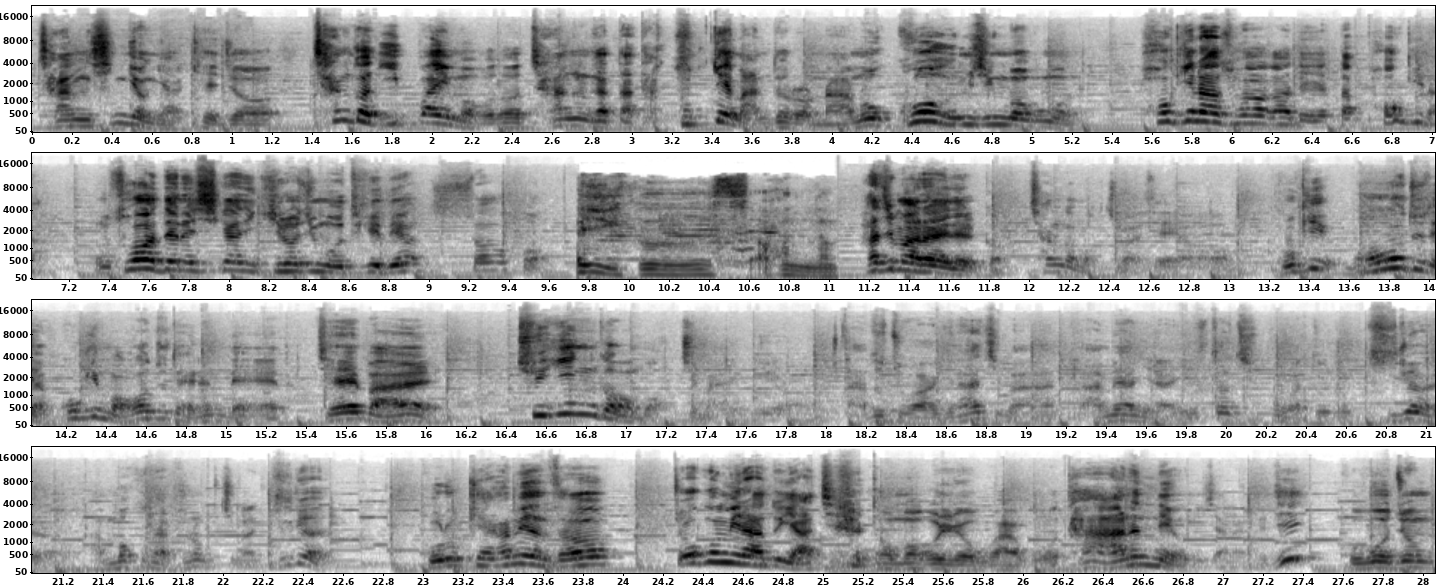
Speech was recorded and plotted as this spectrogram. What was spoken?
장 신경 약해져. 찬 것 이빠이 먹어서 장을 갖다 다 굳게 만들어 놔놓고 음식 먹으면 퍽이나 소화가 되겠다. 퍽이나. 소화되는 시간이 길어지면 어떻게 돼요? 썩어. 아이고 썩은 놈 하지 말아야 될 거. 찬 거 먹지 마세요. 고기 먹어도 돼요. 고기 먹어도 되는데 제발 튀긴 거 먹지 말고요. 나도 좋아하긴 하지만 라면이나 인스턴트 식품 같은 거좀 줄여요. 안 먹고 살 수는 없지만 줄여요. 그렇게 하면서 조금이라도 야채를 더 먹으려고 하고 다 아는 내용이잖아, 그지? 그거 좀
